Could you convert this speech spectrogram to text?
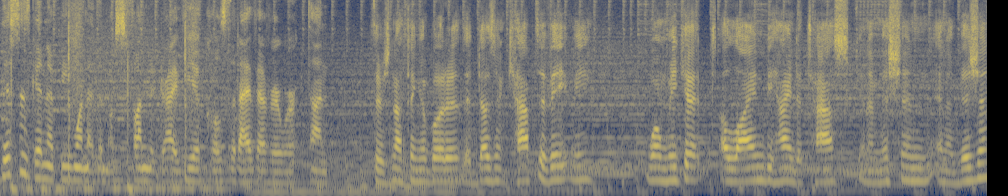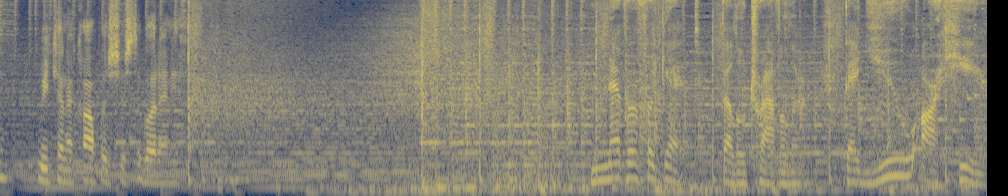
This is going to be one of the most fun to drive vehicles that I've ever worked on. There's nothing about it that doesn't captivate me. When we get aligned behind a task and a mission and a vision, we can accomplish just about anything. Never forget, fellow traveler, that you are here,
